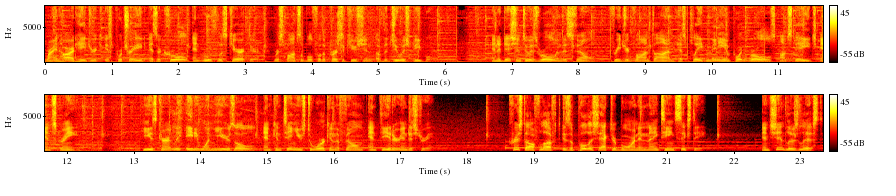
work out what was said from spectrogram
Reinhard Heydrich is portrayed as a cruel and ruthless character responsible for the persecution of the Jewish people. In addition to his role in this film, Friedrich von Thun has played many important roles on stage and screen. He is currently 81 years old and continues to work in the film and theater industry. Krzysztof Luft is a Polish actor born in 1960. In Schindler's List,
